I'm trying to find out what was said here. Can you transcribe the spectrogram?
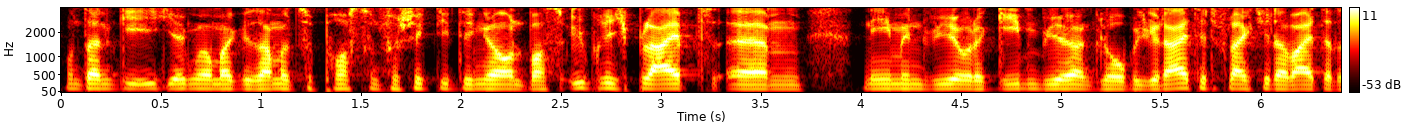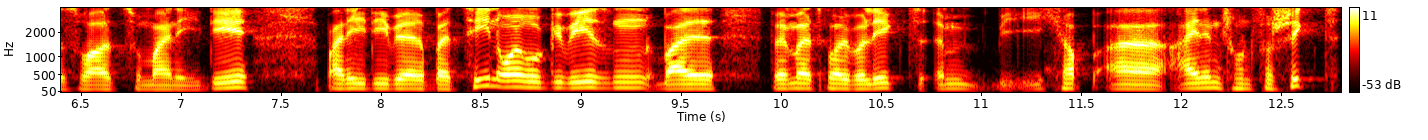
und dann gehe ich irgendwann mal gesammelt zur Post und verschicke die Dinger und was übrig bleibt, ähm, nehmen wir oder geben wir an Global United vielleicht wieder weiter. Das war jetzt so meine Idee. Meine Idee wäre bei 10 Euro gewesen, weil wenn man jetzt mal überlegt, ähm, ich habe äh, einen schon verschickt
